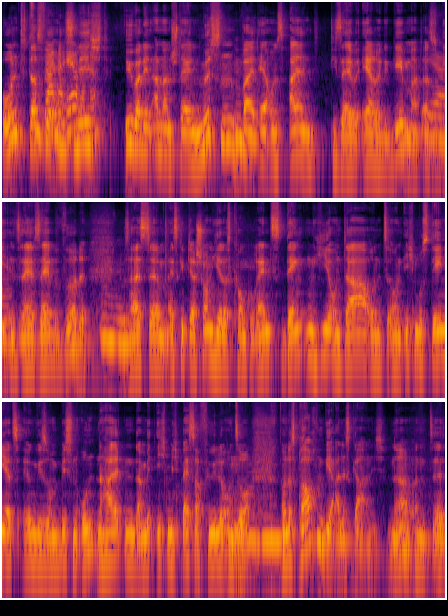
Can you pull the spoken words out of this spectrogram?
Und dass wir uns Ehre, nicht ne? Über den anderen stellen müssen, mhm. weil er uns allen dieselbe Ehre gegeben hat, also yeah. dieselbe Würde. Mhm. Das heißt, ähm, es gibt ja schon hier das Konkurrenzdenken hier und da und, und ich muss den jetzt irgendwie so ein bisschen unten halten, damit ich mich besser fühle und so. Mhm. Und das brauchen wir alles gar nicht. Ne? Und äh,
